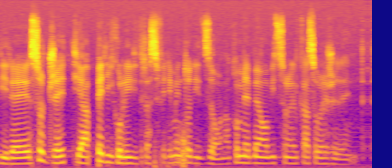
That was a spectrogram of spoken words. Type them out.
dire, soggetti a pericoli di trasferimento di zona, come abbiamo visto nel caso precedente.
